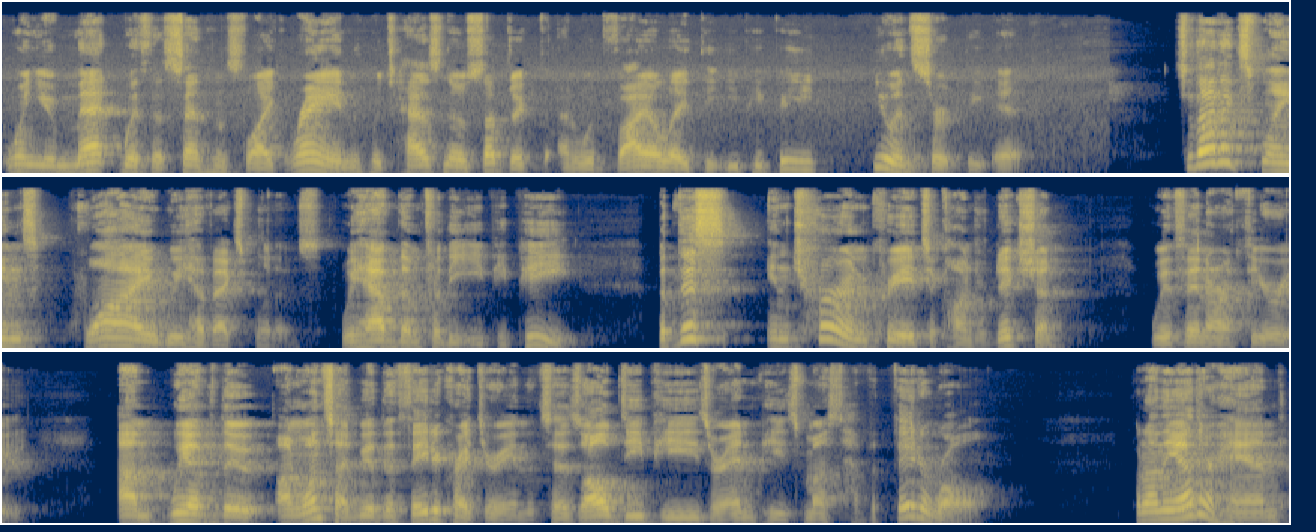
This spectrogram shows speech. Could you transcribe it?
when you met with a sentence like rain, which has no subject and would violate the EPP, you insert the it. So that explains why we have expletives. We have them for the EPP. But this, in turn, creates a contradiction within our theory. Um, we have the, on one side, we have the theta criterion that says all DPs or NPs must have a theta role. But on the other hand,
